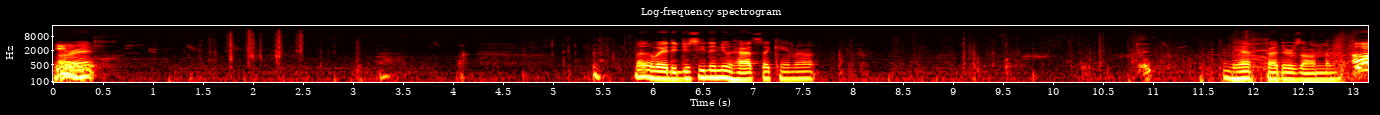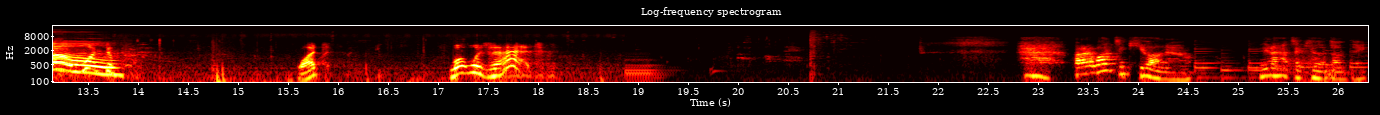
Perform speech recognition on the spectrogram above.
Alright. By the way, did you see the new hats that came out? They have feathers on them. Whoa, what oh! the- What? What was that? But I want tequila now. They don't have tequila, don't they?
